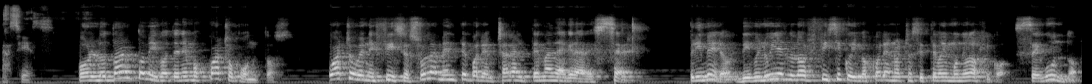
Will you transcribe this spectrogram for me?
Así es. Por lo tanto, amigo, tenemos cuatro puntos, cuatro beneficios solamente por entrar al tema de agradecer. Primero, disminuye el dolor físico y mejora nuestro sistema inmunológico. Segundo,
